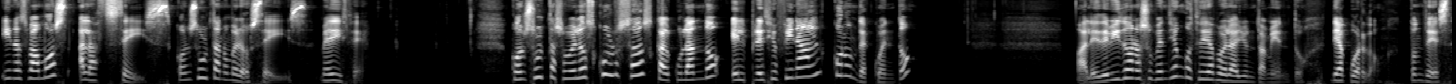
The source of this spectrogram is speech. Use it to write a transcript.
y nos vamos a las 6. Consulta número 6. Me dice, consulta sobre los cursos calculando el precio final con un descuento. Vale, debido a una subvención concedida por el ayuntamiento. De acuerdo. Entonces,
